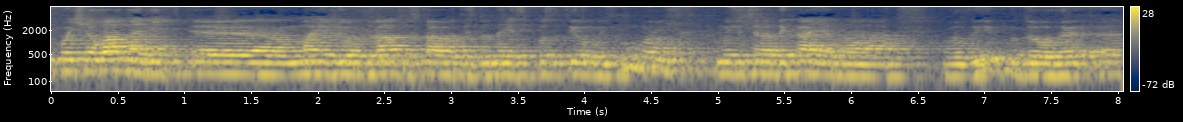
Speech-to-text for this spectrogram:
і почала навіть е, майже одразу ставитись до неї з позитивом і з гумором, тому що це надихає на велику, довго, е,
